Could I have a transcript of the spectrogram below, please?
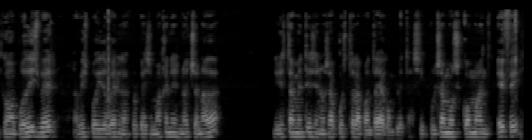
Y como podéis ver, habéis podido ver en las propias imágenes, no he hecho nada. Directamente se nos ha puesto la pantalla completa. Si pulsamos Command F,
